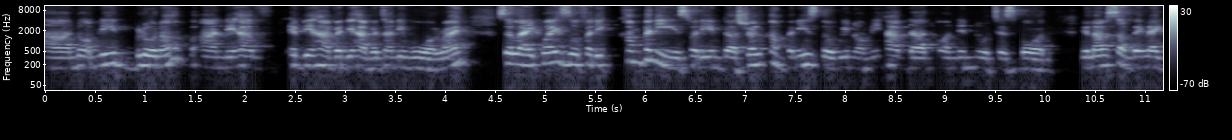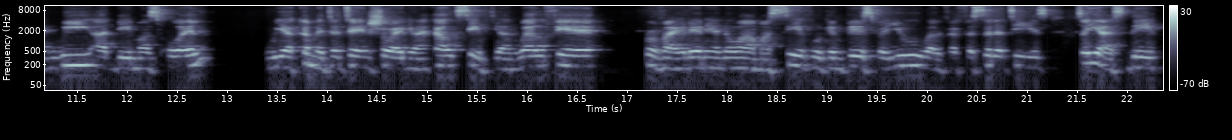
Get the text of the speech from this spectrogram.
uh, normally blown up and they have if they have it, they have it on the wall, right? So likewise, though, for the companies, for the industrial companies, though, we normally have that on the notice board. You'll have something like we at Demas Oil, we are committed to ensuring your health, safety, and welfare, providing, you know, um, a safe working place for you, welfare facilities. So yes, the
